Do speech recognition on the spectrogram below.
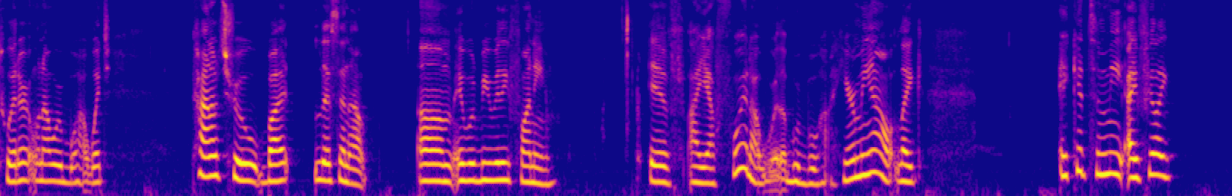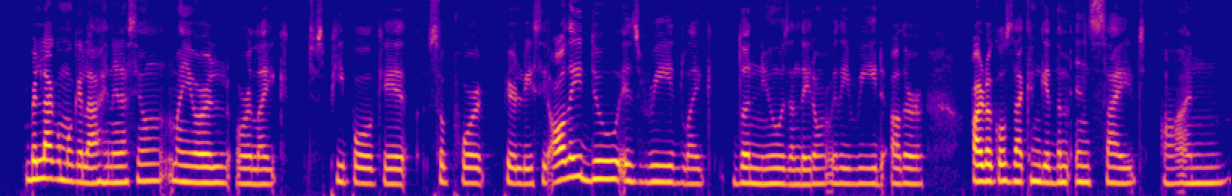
Twitter una burbuja, which kind of true, but listen up. Um, it would be really funny if allá afuera were the burbuja. Hear me out. Like, it get to me, I feel like, ¿verdad? Como que la generación mayor or like just people que support Pierluisi, all they do is read like the news and they don't really read other articles that can give them insight on,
